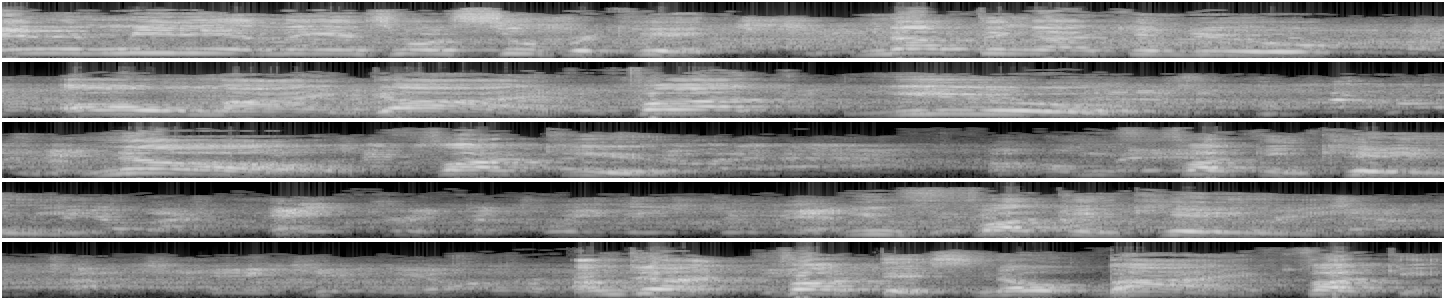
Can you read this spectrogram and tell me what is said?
And immediately into a super kick. Nothing I can do. Oh my god. Fuck you. No. Fuck you. Oh, You man. fucking kidding me. Feel the hatred between these two men. You fucking kidding me. Reach out and touch it. And King, we all remember I'm done. Fuck this. Nope. Bye. Fuck it.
